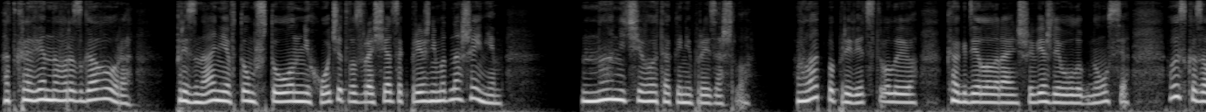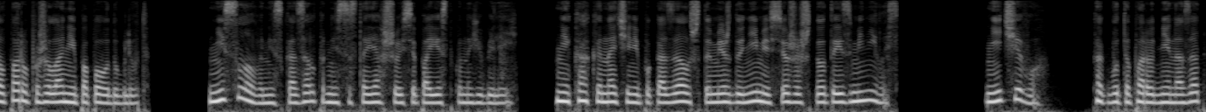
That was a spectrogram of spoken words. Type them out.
откровенного разговора, признания в том, что он не хочет возвращаться к прежним отношениям. Но ничего так и не произошло. Влад поприветствовал ее, как делал раньше, вежливо улыбнулся, высказал пару пожеланий по поводу блюд. Ни слова не сказал про несостоявшуюся поездку на юбилей. Никак иначе не показал, что между ними все же что-то изменилось. Ничего. Как будто пару дней назад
